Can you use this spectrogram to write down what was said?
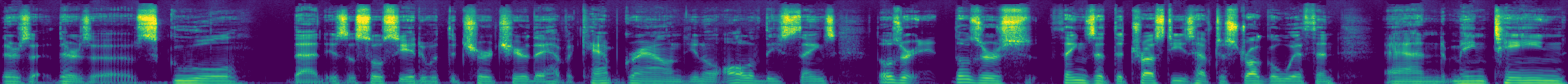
There's a there's a school that is associated with the church here. They have a campground. You know, all of these things. Those are those are things that the trustees have to struggle with and and maintain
